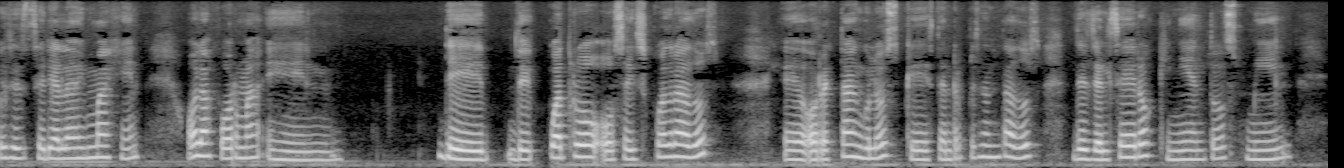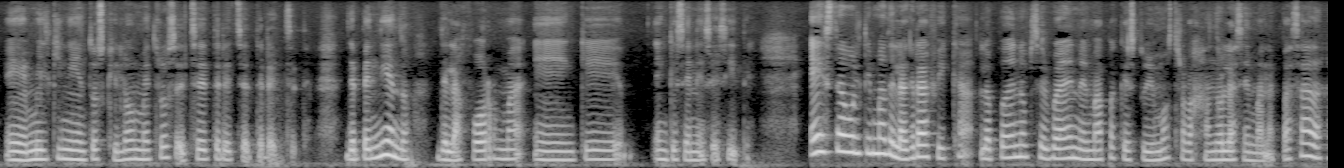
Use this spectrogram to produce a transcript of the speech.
pues sería la imagen o la forma de, cuatro o seis cuadrados eh, o rectángulos que estén representados desde el 0, 500, 1000, 1500 kilómetros, etcétera, etcétera, etcétera, dependiendo de la forma en que, en que se necesite. Esta última de la gráfica la pueden observar en el mapa que estuvimos trabajando la semana pasada.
